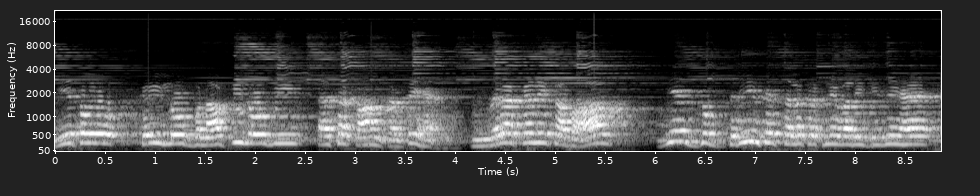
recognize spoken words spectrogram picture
ये तो कई लोग, बनावटी लोग भी ऐसा काम करते हैं। मेरा कहने का भाव ये जो शरीर से तलक रखने वाली चीज़ें हैं,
